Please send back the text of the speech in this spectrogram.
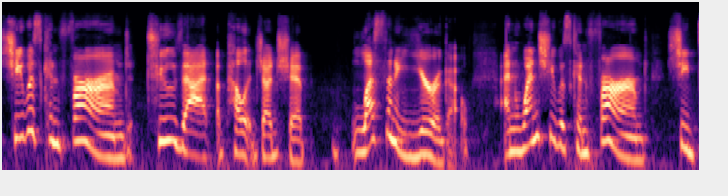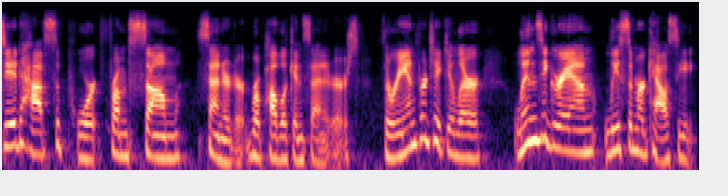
She was confirmed to that appellate judgeship less than a year ago. And when she was confirmed, she did have support from some senator, Republican senators, three in particular, Lindsey Graham, Lisa Murkowski,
